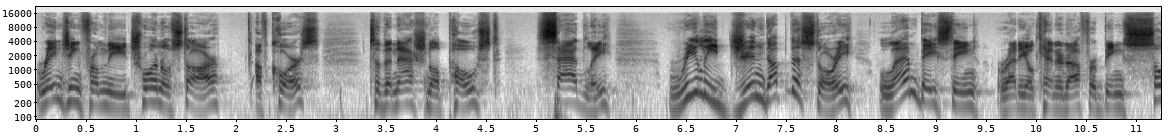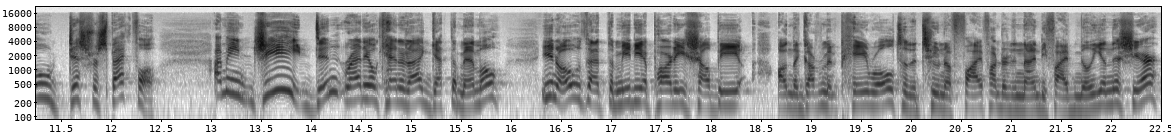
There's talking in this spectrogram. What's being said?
ranging from the Toronto Star, of course, to the National Post, sadly, really ginned up this story, lambasting Radio Canada for being so disrespectful. I mean, gee, didn't Radio Canada get the memo? You know, that the media party shall be on the government payroll to the tune of 595 million this year?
